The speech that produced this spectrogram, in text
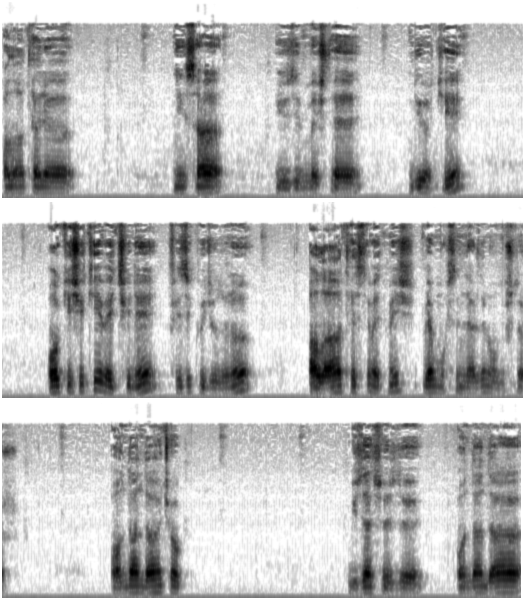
allah Teala Nisa 125'te diyor ki o kişi ki ve Çin'i fizik vücudunu Allah'a teslim etmiş ve muhsinlerden olmuştur. Ondan daha çok güzel sözlü, ondan daha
